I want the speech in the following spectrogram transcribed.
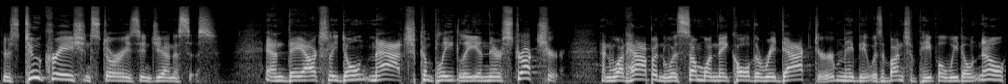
There's two creation stories in Genesis and they actually don't match completely in their structure. And what happened was someone they call the redactor, maybe it was a bunch of people, we don't know,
